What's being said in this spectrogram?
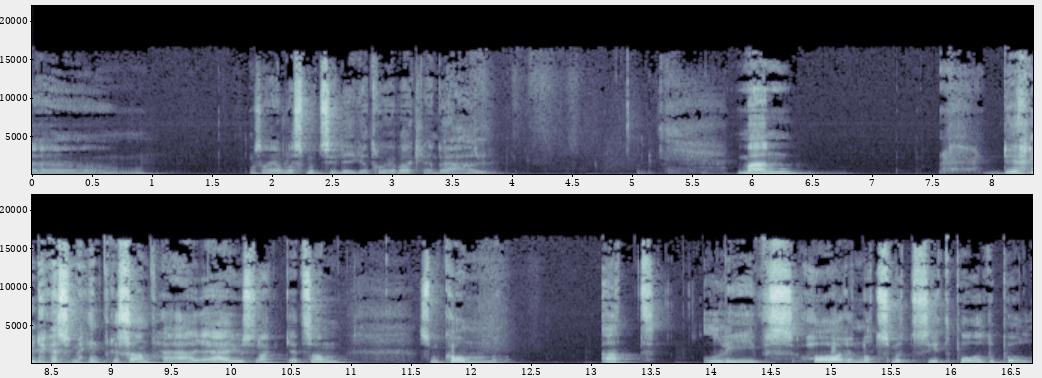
Uh, och så en jävla smutsig liga tror jag verkligen det är. Men det, det som är intressant här är ju snacket som, som kom att Leaves har något smutsigt på The Pull.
